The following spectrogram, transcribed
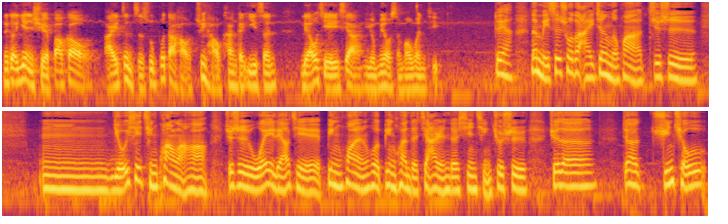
那个验血报告癌症指数不大好，最好看个医生，了解一下有没有什么问题。对啊，那每次说到癌症的话，就是。嗯，有一些情况了哈，就是我也了解病患或病患的家人的心情，就是觉得要寻求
